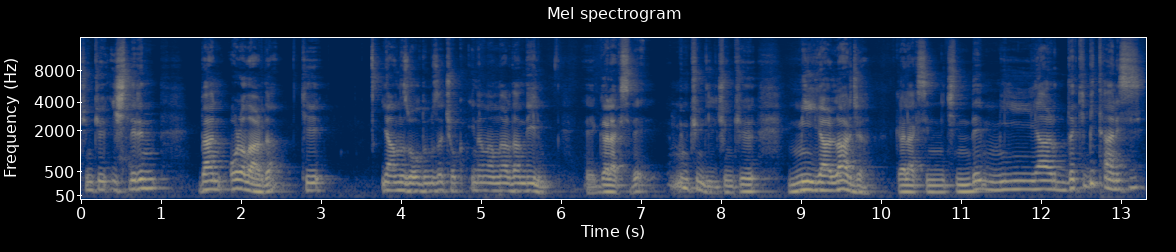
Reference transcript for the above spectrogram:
Çünkü işlerin ben oralarda ki yalnız olduğumuza çok inananlardan değilim. E, galakside mümkün değil çünkü milyarlarca galaksinin içinde milyardaki bir tanesi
